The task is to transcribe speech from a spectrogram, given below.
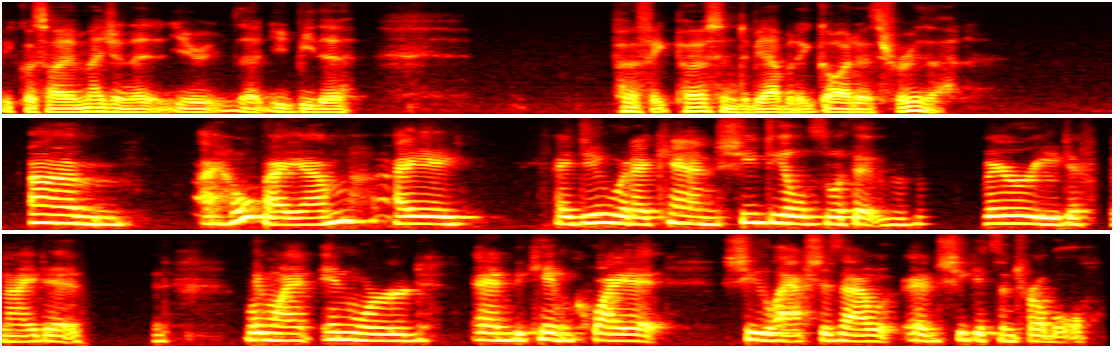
Because I imagine that you that you'd be the perfect person to be able to guide her through that. Um, I hope I am. I I do what I can. She deals with it very different than I did. When I went inward and became quiet, she lashes out and she gets in trouble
